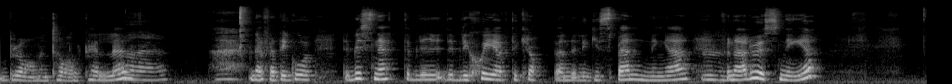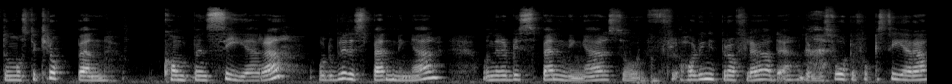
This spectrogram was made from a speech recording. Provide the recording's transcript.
bra mentalt heller. Nej. Därför att det, går, det blir snett, det blir, det blir skevt i kroppen, det ligger spänningar. Mm. För när du är sned, då måste kroppen kompensera och då blir det spänningar. Och när det blir spänningar så har du inget bra flöde. Det blir svårt att fokusera,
